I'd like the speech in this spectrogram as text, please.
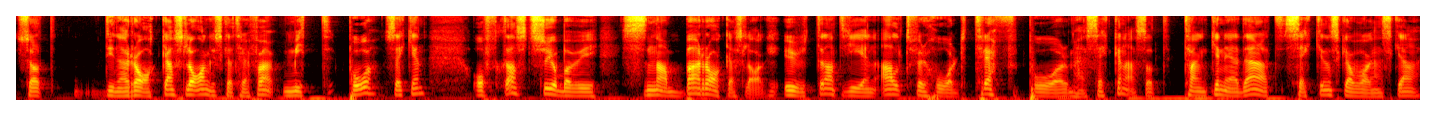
så att dina raka slag ska träffa mitt på säcken Oftast så jobbar vi snabba raka slag utan att ge en alltför hård träff på de här säckarna. Så att tanken är där att säcken ska vara ganska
